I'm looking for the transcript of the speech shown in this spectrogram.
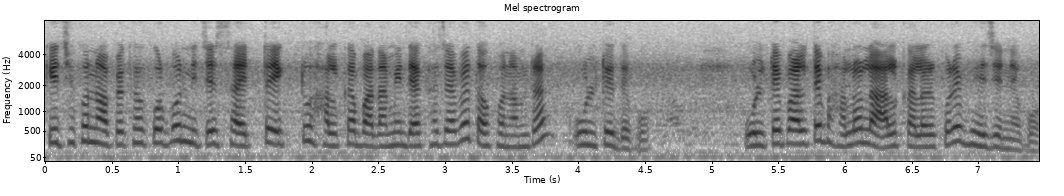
কিছুক্ষণ অপেক্ষা করব, নিচের সাইডটা একটু হালকা বাদামি দেখা যাবে, তখন আমরা উল্টে দেব। উল্টে পাল্টে ভালো লাল কালার করে ভেজে নেব।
